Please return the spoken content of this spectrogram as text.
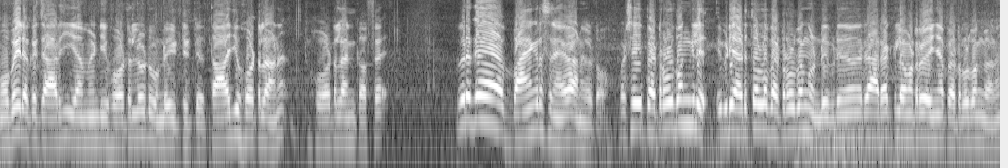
മൊബൈലൊക്കെ ചാർജ് ചെയ്യാൻ വേണ്ടി ഹോട്ടലിലോട്ട് കൊണ്ടുപോയി ഇട്ടിട്ട്. താജ് ഹോട്ടലാണ് ഹോട്ടൽ ആൻഡ് കഫേ ഇവരൊക്കെ ഭയങ്കര സ്നേഹമാണ് കേട്ടോ. പക്ഷേ ഈ പെട്രോൾ ബങ്കിൽ ഇവിടെ അടുത്തുള്ള പെട്രോൾ ബങ്ക് ഉണ്ട്. ഇവിടെ ഒരു അര കിലോമീറ്റർ കഴിഞ്ഞാൽ പെട്രോൾ ബങ്കാണ്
